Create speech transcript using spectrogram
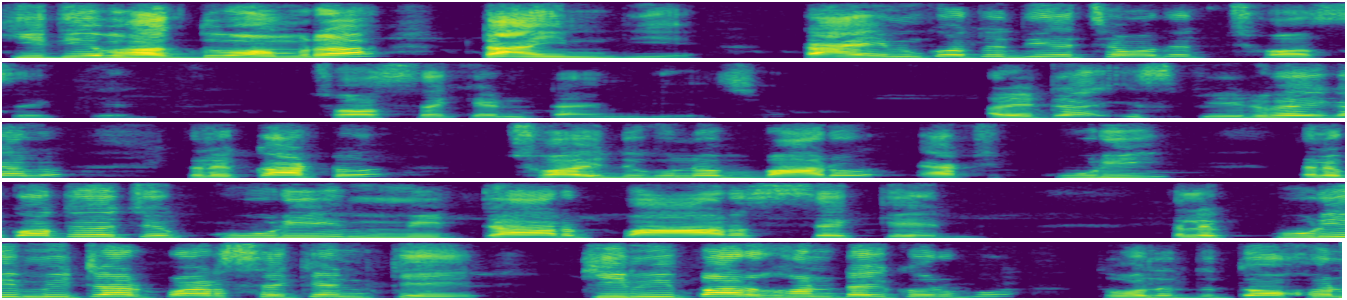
কি দিয়ে ভাগ দেবো আমরা? টাইম দিয়ে। টাইম কত দিয়েছে আমাদের? ছ সেকেন্ড ছ সেকেন্ড টাইম দিয়েছে। আর এটা স্পিড হয়ে গেল। তাহলে কাটো, ছয় দুগুণ বারো, একশো কুড়ি। তাহলে কত হচ্ছে কুড়ি মিটার পার সেকেন্ড। তাহলে কুড়ি মিটার পার সেকেন্ডকে কিমি পার ঘন্টায় করব? তোমাদের তো তখন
